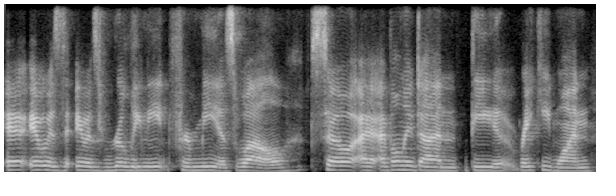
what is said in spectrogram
It, it, was it was really neat for me as well. So I, have only done the Reiki one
